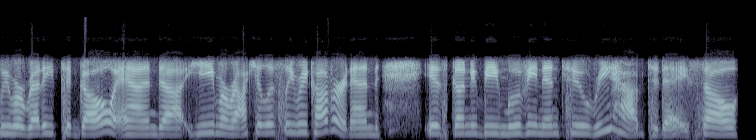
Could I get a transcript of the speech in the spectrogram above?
We were ready to go, and uh, he miraculously recovered and is going to be moving into rehab today. So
